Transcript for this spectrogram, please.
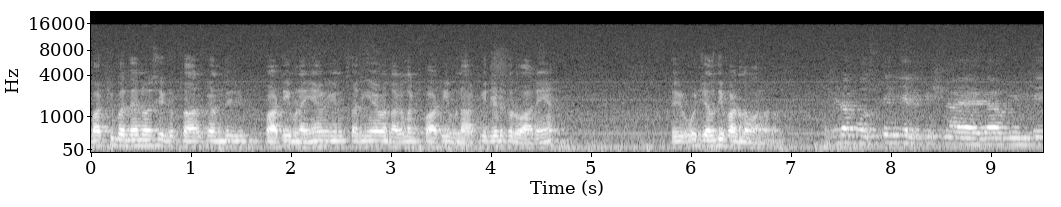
ਬਾਕੀ ਬੰਦਿਆਂ ਨੂੰ ਅਸੀਂ ਗ੍ਰਿਫਤਾਰ ਕਰਨ ਦੀ ਪਾਰਟੀ ਬਣਾਈਆਂ ਹੋਈਆਂ ਨੇ ਸਾਰੀਆਂ ਅਲੱਗ-ਅਲੱਗ ਪਾਰਟੀ ਬਣਾ ਕੇ ਜਿਹੜੇ ਕਰਵਾ ਰਹੇ ਹਾਂ ਤੇ ਉਹ ਜਲਦੀ ਫੜ ਲਵਾਂਗਾ ਉਹਨਾਂ ਨੂੰ। ਜਿਹੜਾ ਪੁਲਿਸ ਤੇ ਵੀ ਐਲੀਗੇਸ਼ਨ ਆਇਆ ਹੈਗਾ ਵੀ ਕਿ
